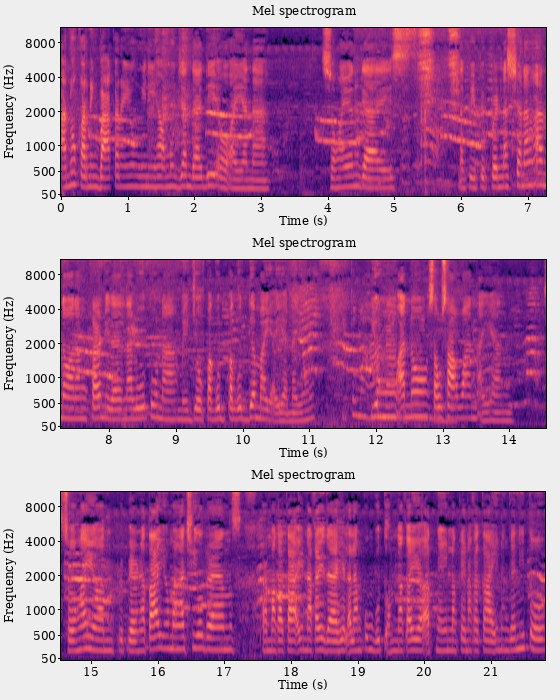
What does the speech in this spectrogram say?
ano, karning baka na yung inihaw mo dyan, daddy. O, ayan na. So, ngayon, guys, nagpiprepare na siya ng ano, ng karne dahil naluto na. Medyo pagod-pagod gamay. Ayan na yung, Ito yung ano, sausawan. Ayan. So, ngayon, prepare na tayo mga childrens para makakain na kayo dahil alam kong gutom na kayo at ngayon lang kayo nakakain ng ganito.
